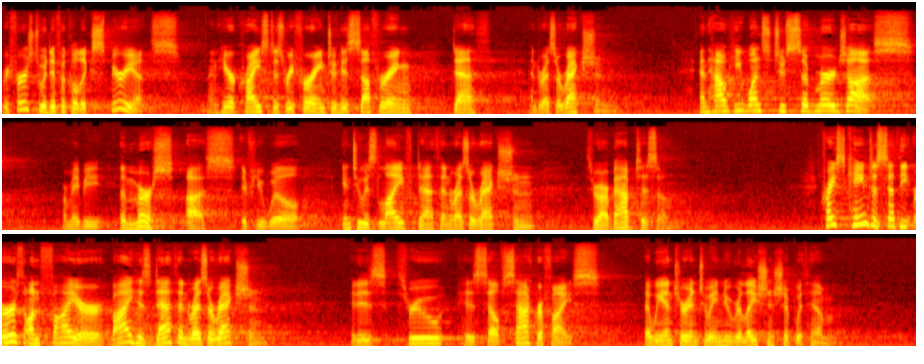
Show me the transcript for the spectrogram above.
It refers to a difficult experience, and here Christ is referring to his suffering, death, and resurrection, and how he wants to submerge us, or maybe immerse us, if you will, into his life, death, and resurrection through our baptism. Christ came to set the earth on fire by his death and resurrection. It is through his self sacrifice that we enter into a new relationship with him.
